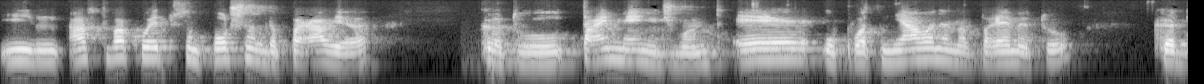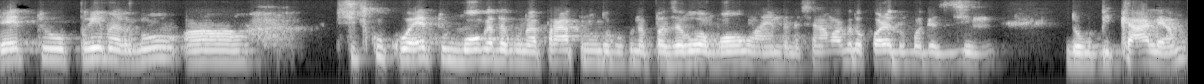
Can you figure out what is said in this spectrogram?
И аз това, което съм почнал да правя като тайм менеджмент е оплътняване на времето, където, примерно, а, всичко, което мога да го направя, но да го напазарувам онлайн, да не се налага да ходя до магазин, да обикалям,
